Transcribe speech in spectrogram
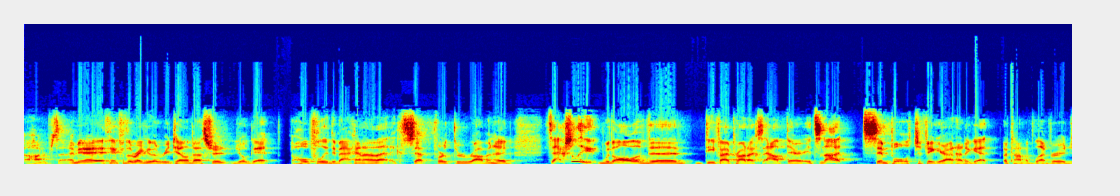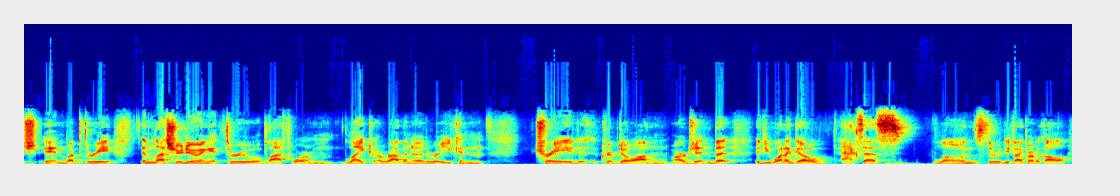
100%. I mean, I think for the regular retail investor, you'll get hopefully the back end of that, except for through Robinhood. It's actually, with all of the DeFi products out there, it's not simple to figure out how to get a ton of leverage in Web3 unless you're doing it through a platform like a Robinhood where you can trade crypto on margin. But if you want to go access loans through a DeFi protocol,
